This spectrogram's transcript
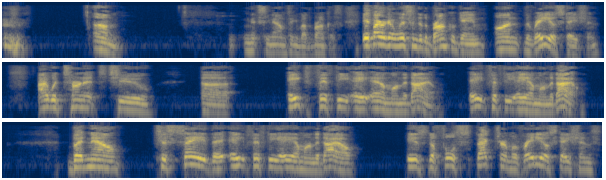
um, see now I'm thinking about the Broncos. If I were going to listen to the Bronco game on the radio station, I would turn it to, uh, 8.50 a.m. on the dial. 8.50 a.m. on the dial. But now, to say that 8.50 a.m. on the dial is the full spectrum of radio stations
